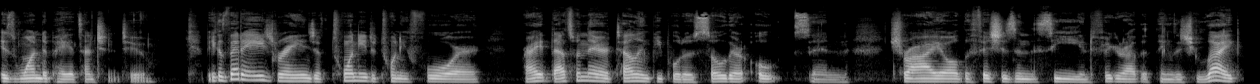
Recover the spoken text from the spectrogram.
is one to pay attention to because that age range of 20 to 24 right? That's when they're telling people to sow their oats and try all the fishes in the sea and figure out the things that you like.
